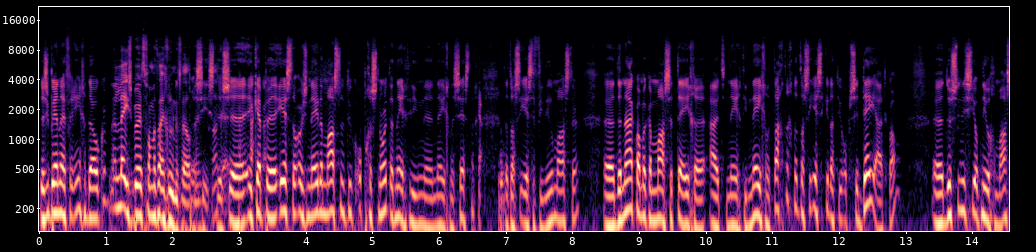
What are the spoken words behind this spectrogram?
Dus ik ben even ingedoken. Een leesbeurt van Martijn Groeneveld. Precies. Dus eh, ik heb eh, eerst de originele master natuurlijk opgesnort uit 1969. Dat was de eerste vinylmaster. Eh daarna kwam ik een master tegen uit 1989. Dat was de eerste keer dat hij op CD uitkwam. Eh, dus toen is hij opnieuw gemasterd.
